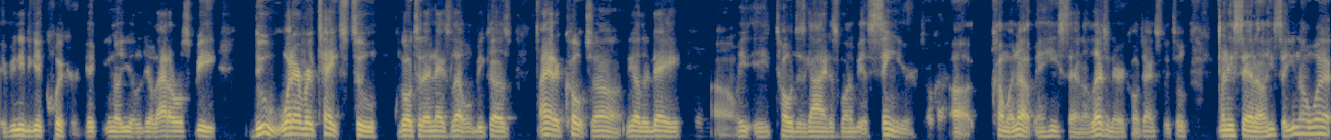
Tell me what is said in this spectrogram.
if you need to get quicker, get you know your your lateral speed, do whatever it takes to go to that next level. Because I had a coach uh, the other day. Uh, he, he told this guy that's going to be a senior Okay. uh, coming up, and he said a legendary coach actually too, and he said uh, he said you know what.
